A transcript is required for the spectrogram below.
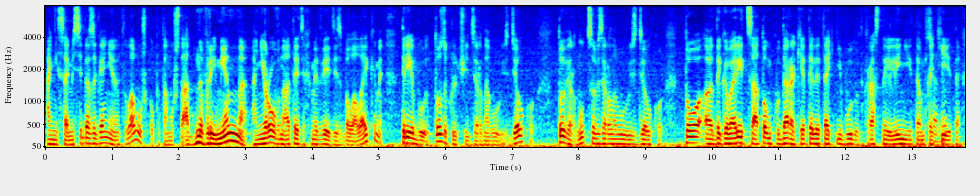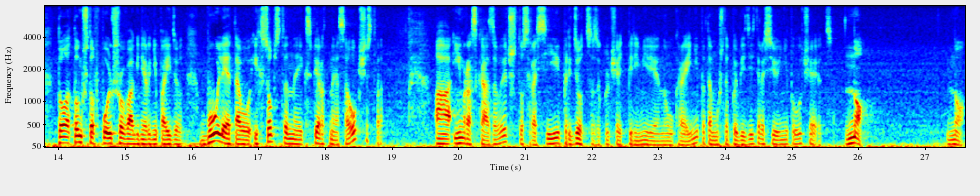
они сами себя загоняют в ловушку, потому что одновременно они ровно от этих медведей с балалайками требуют то заключить зерновую сделку, то вернуться в зерновую сделку, то э, договориться о том, куда ракеты летать не будут, красные линии там какие-то, то о том, что в Польшу Вагнер не пойдет. Более того, их собственное экспертное сообщество а, им рассказывает, что с Россией придется заключать перемирие на Украине, потому что победить Россию не получается. Но, но,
